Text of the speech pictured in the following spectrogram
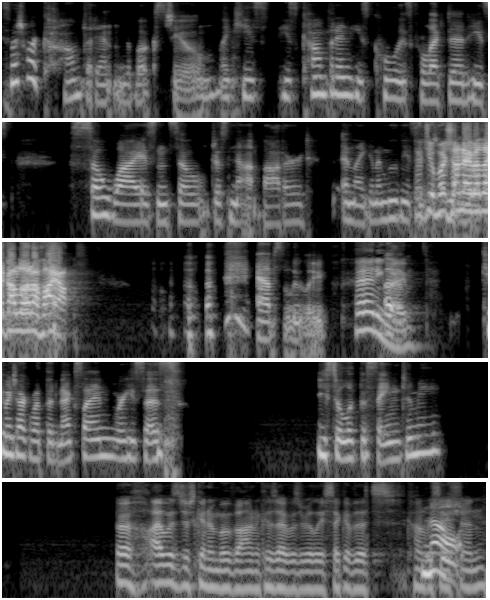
he's much more confident in the books too like he's he's confident he's cool he's collected he's so wise and so just not bothered. And like in the movies Did you push your the name of the goblet of fire? absolutely. Anyway, uh, can we talk about the next line where he says you still look the same to me? Ugh, I was just gonna move on because I was really sick of this conversation. No,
